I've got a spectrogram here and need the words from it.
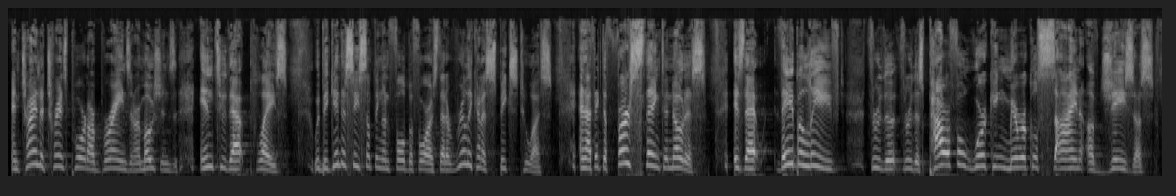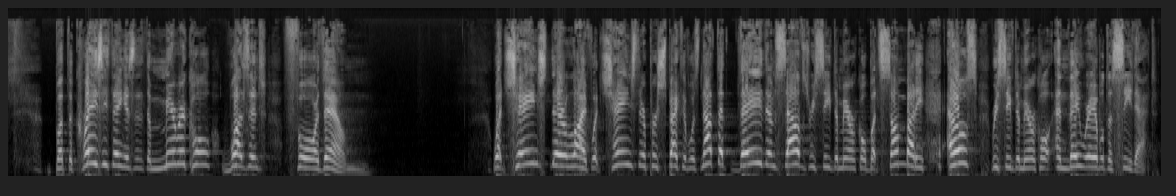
And trying to transport our brains and our emotions into that place, we begin to see something unfold before us that really kind of speaks to us. And I think the first thing to notice is that they believed through, the, through this powerful working miracle sign of Jesus but the crazy thing is that the miracle wasn't for them. What changed their life, what changed their perspective was not that they themselves received a miracle, but somebody else received a miracle and they were able to see that.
